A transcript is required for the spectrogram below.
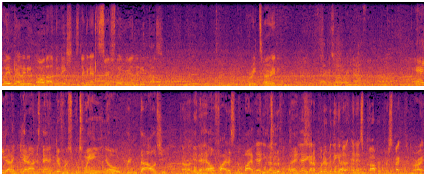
slavery underneath all the other nations, they're gonna have to serve slavery underneath us for eternity. Faggots all right now. And you gotta you gotta understand the difference between you know Greek mythology Correct. and the hell fighters in the Bible. Yeah, you got two different things. Yeah, you got to put everything in, the, in its proper perspective. All right.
